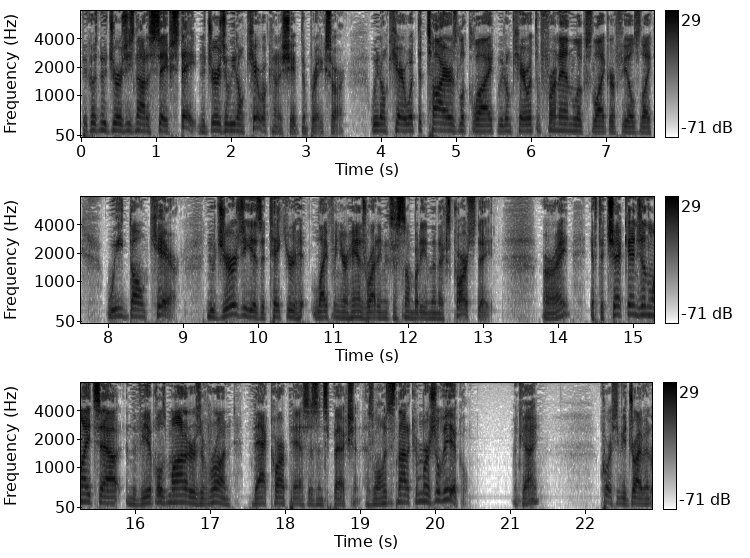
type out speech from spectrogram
because New Jersey's not a safe state. New Jersey, we don't care what kind of shape the brakes are. We don't care what the tires look like. We don't care what the front end looks like or feels like. We don't care. New Jersey is a take your life in your hands riding next to somebody in the next car state. All right. If the check engine lights out and the vehicle's monitors have run, that car passes inspection as long as it's not a commercial vehicle. Okay. Of course, if you drive an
